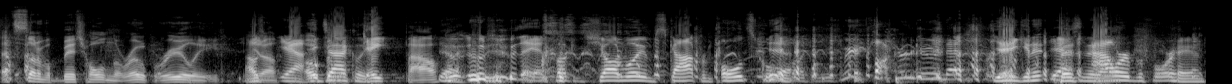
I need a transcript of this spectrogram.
That son of a bitch holding the rope really. You I was- know, yeah. open the Exactly. gate, pal. Yeah. Who knew they had fucking Seann William Scott from old school? Yeah. Fucking, Mary fucker doing that. Yanking it, Yeah, an it hour out. beforehand.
